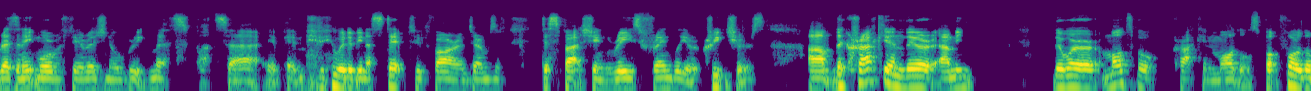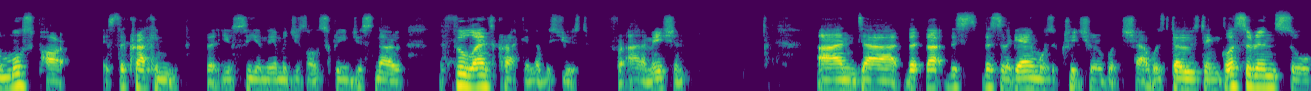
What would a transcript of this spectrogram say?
resonate more with the original Greek myths, but uh, it, it, maybe would have been a step too far in terms of dispatching Ray's friendlier creatures. Um, the Kraken there, I mean, there were multiple Kraken models, but for the most part, it's the Kraken that you see in the images on screen just now, the full length Kraken that was used for animation. And uh, that, that this this again was a creature which uh, was doused in glycerin, so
